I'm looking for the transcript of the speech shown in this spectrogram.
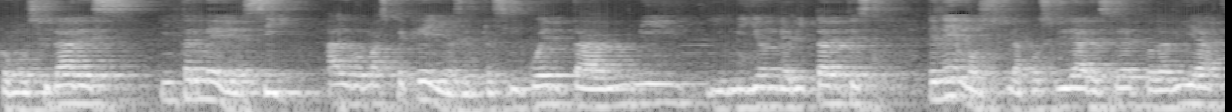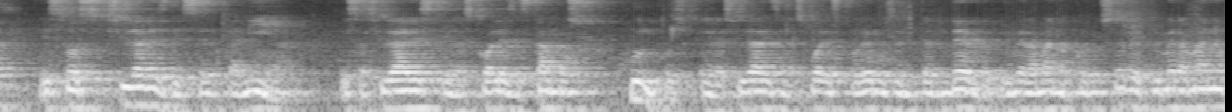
como ciudades intermedias, sí, algo más pequeñas, entre 50 mil y un millón de habitantes, tenemos la posibilidad de ser todavía esas ciudades de cercanía, esas ciudades en las cuales estamos juntos, en las ciudades en las cuales podemos entender de primera mano, conocer de primera mano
